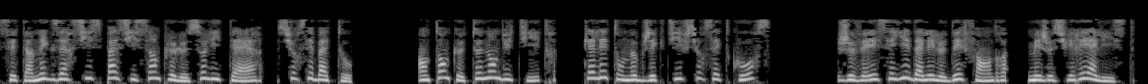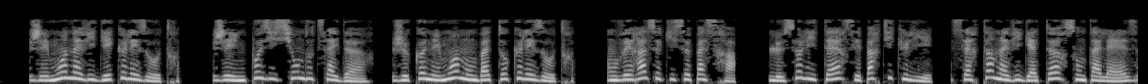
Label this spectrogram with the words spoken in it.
C'est un exercice pas si simple le solitaire, sur ces bateaux. En tant que tenant du titre, quel est ton objectif sur cette course? Je vais essayer d'aller le défendre, mais je suis réaliste. J'ai moins navigué que les autres. J'ai une position d'outsider. Je connais moins mon bateau que les autres. On verra ce qui se passera. Le solitaire c'est particulier. Certains navigateurs sont à l'aise,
